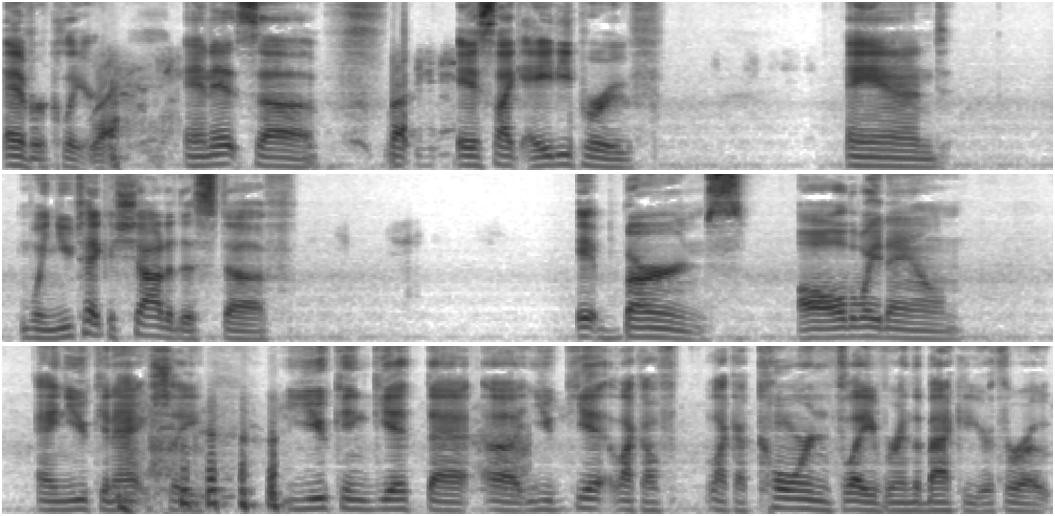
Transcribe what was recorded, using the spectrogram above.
Everclear, Right. and it's uh Right. it's like 80 proof and when you take a shot of this stuff it burns all the way down and you can actually you can get that uh you get like a like a corn flavor in the back of your throat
